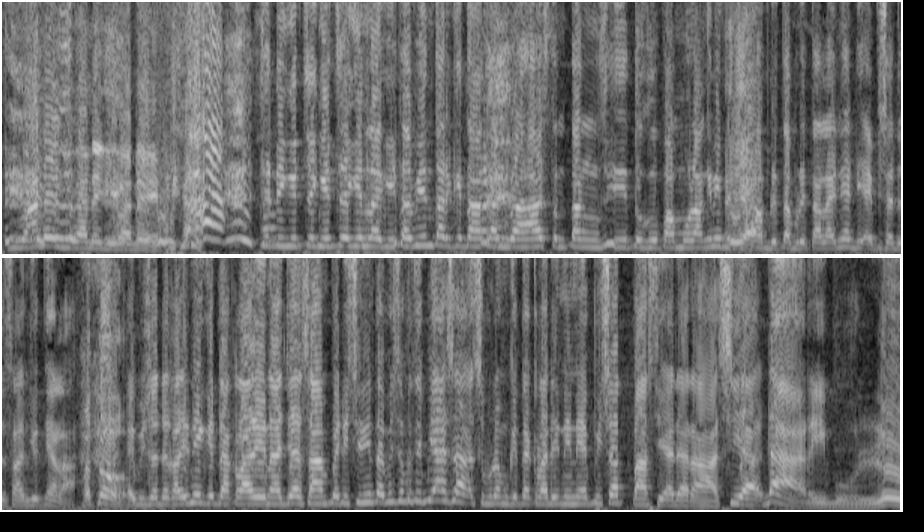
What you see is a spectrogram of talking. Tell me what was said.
Gimana gimana gimana? Jadi ngeceng-ngecengin lagi. Tapi ntar kita akan bahas tentang si Tugu Pamulang ini bersama Iya. berita-berita lainnya di episode selanjutnya lah. Betul. Episode kali ini kita kelarin aja sampai di sini. Tapi seperti biasa, sebelum kita kelarin ini episode pasti ada rahasia dari bulu.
